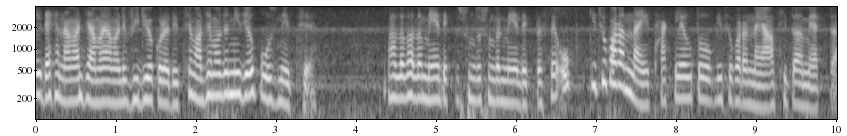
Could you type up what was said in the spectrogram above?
এই দেখেন আমার জামাই আমার ভিডিও করে দিচ্ছে, মাঝে মাঝে নিজেও পোজ নিচ্ছে। ভালো ভালো মেয়ে দেখতে, সুন্দর সুন্দর মেয়ে দেখতেছে। ও কিছু করার নাই, থাকলেও তো কিছু করার নাই, আছি তো আমি একটা।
